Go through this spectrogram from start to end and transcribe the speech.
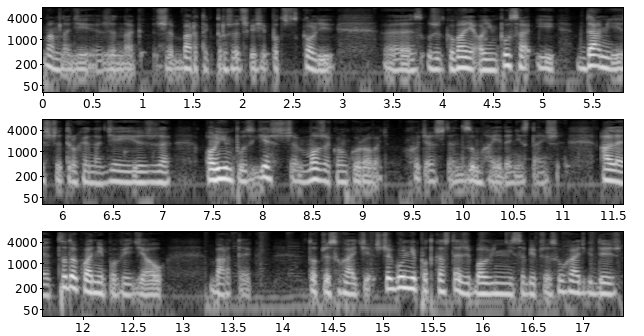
Mam nadzieję, że, jednak, że Bartek troszeczkę się podszkoli e, z użytkowania Olympusa i da mi jeszcze trochę nadziei, że Olympus jeszcze może konkurować, chociaż ten Zoom H1 jest tańszy. Ale co dokładnie powiedział Bartek, to przesłuchajcie. Szczególnie podcasterzy powinni sobie przesłuchać, gdyż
